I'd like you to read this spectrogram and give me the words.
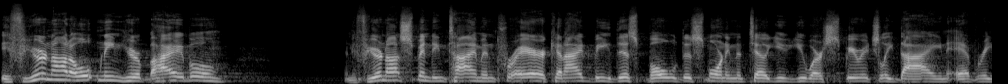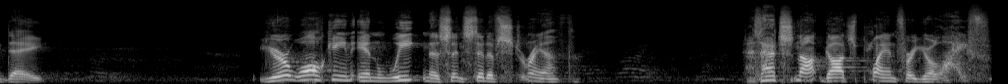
If you're not opening your Bible, and if you're not spending time in prayer, can I be this bold this morning to tell you you are spiritually dying every day? You're walking in weakness instead of strength. That's not God's plan for your life.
